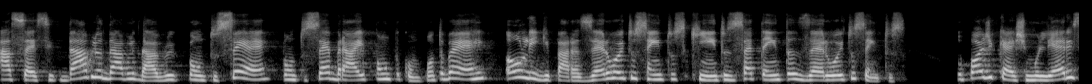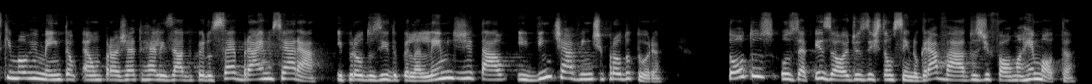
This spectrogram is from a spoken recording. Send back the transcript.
acesse www.ce.sebrae.com.br ou ligue para 0800 570 0800. O podcast Mulheres que Movimentam é um projeto realizado pelo Sebrae no Ceará e produzido pela Leme Digital e 20 a 20 Produtora. Todos os episódios estão sendo gravados de forma remota.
